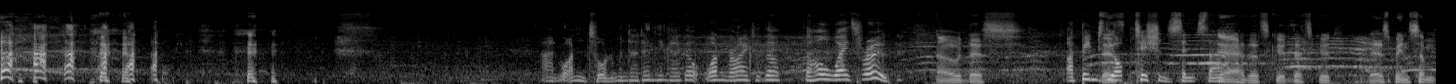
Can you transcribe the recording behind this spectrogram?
I had one tournament, I don't think I got one right the, the whole way through. Oh, there's I've been to the There's- optician since then. yeah, that's good. That's good. There's been some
